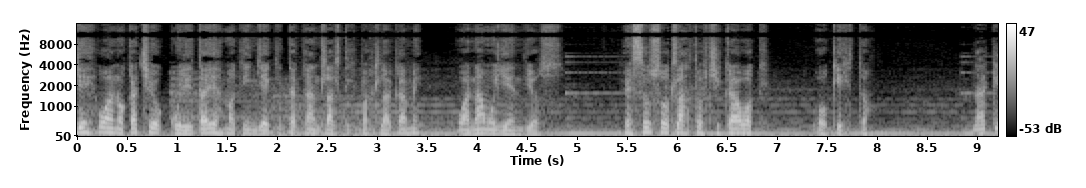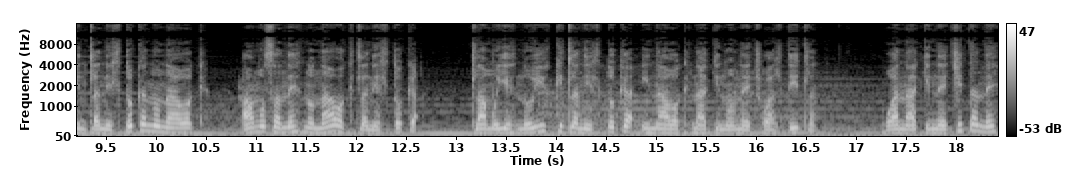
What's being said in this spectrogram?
Yehuan ocachi ocuilitayah maquinyequitacan tlalticpactlacameh huan amo yen Dios. Jesús otlahtoh chicauac, oquihto. Nakin tlaniltoca nonauac, amo saneh nonauac tlaniltoca, tlamo yeh noihqui tlaniltoca inauac nakin onechualtitlan. Huan akin nechita neh,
